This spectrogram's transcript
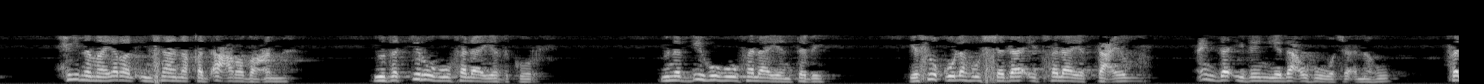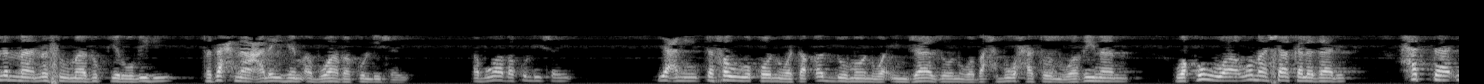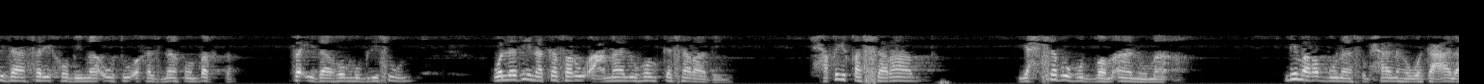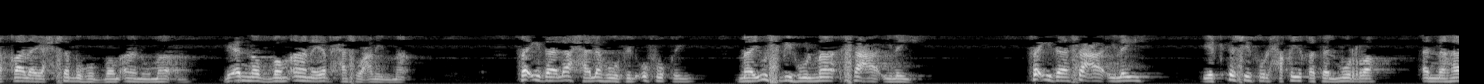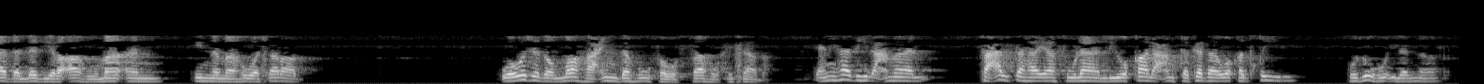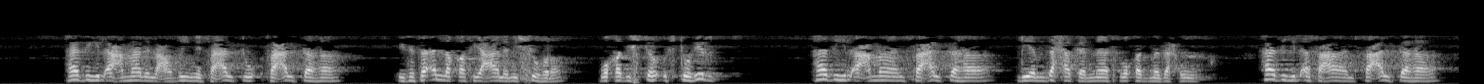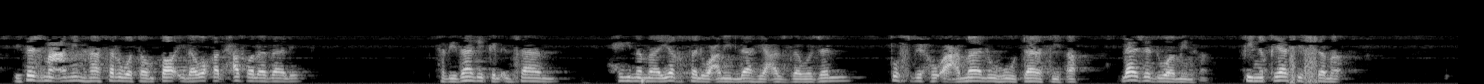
حينما يرى الإنسان قد أعرض عنه يذكره فلا يذكر ينبهه فلا ينتبه يسوق له الشدائد فلا يتعظ عندئذ يدعه وشأنه. فلما نسوا ما ذكروا به فتحنا عليهم أبواب كل شيء. أبواب كل شيء. يعني تفوق وتقدم وإنجاز وبحبوحة وغنى. وقوة وما شاكل ذلك حتى إذا فرحوا بما أوتوا أخذناهم بغتة فإذا هم مبلسون. والذين كفروا أعمالهم كسراب الحقيقة السراب يحسبه الظمآن ماء. لما ربنا سبحانه وتعالى قال يحسبه الظمآن ماء؟ لأن الظمآن يبحث عن الماء. فإذا لاح له في الأفق ما يشبه الماء سعى إليه. فإذا سعى إليه يكتشف الحقيقة المرة أن هذا الذي رآه ماء إنما هو سراب ووجد الله عنده فوفاه حسابه. يعني هذه الأعمال فعلتها يا فلان ليقال عنك كذا وقد قيل خذوه إلى النار. هذه الأعمال العظيمة فعلت فعلتها لتتألق في عالم الشهرة وقد اشتهرت. هذه الأعمال فعلتها ليمدحك الناس وقد مدحوك. هذه الأفعال فعلتها لتجمع منها ثروة طائلة وقد حصل ذلك. فلذلك الإنسان حينما يغفل عن الله عز وجل تصبح أعماله تافهة لا جدوى منها. في مقياس السماء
